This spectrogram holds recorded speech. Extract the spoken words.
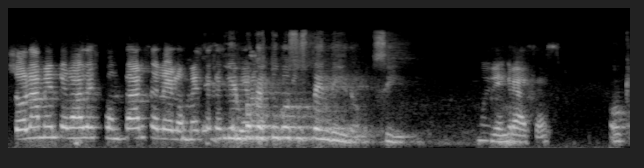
solamente va a descontársele los meses el que tiempo que estuvo suspendido, sí. Muy bien, gracias. Ok.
